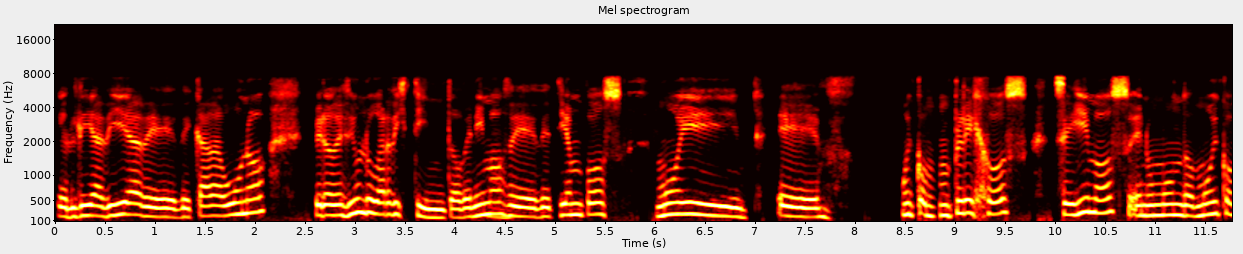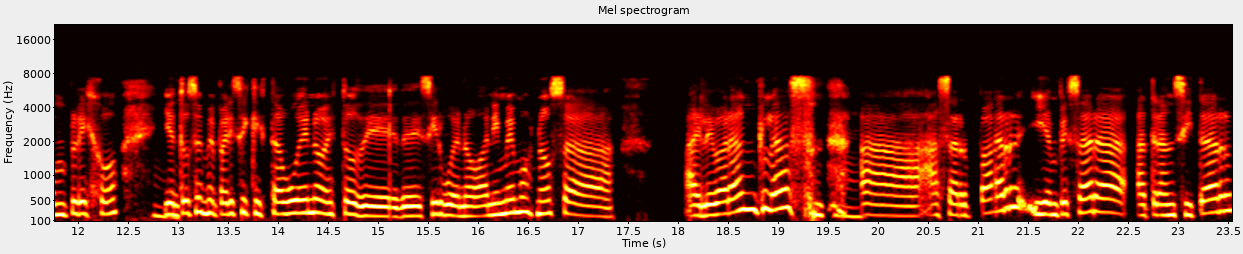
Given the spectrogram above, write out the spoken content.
el día a día de, de, cada uno, pero desde un lugar distinto. Venimos de, de tiempos muy, eh, muy complejos, seguimos en un mundo muy complejo y entonces me parece que está bueno esto de, de decir, bueno, animémonos a, a elevar anclas, a, a, zarpar y empezar a, a transitar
